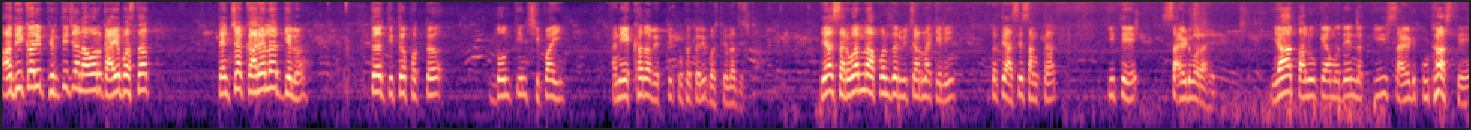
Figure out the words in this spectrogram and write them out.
अधिकारी फिरतीच्या नावावर गायब असतात. त्यांच्या कार्यालयात गेलं तर तिथं फक्त दोन तीन शिपाई आणि एखादा व्यक्ती कुठंतरी बसलेला दिसतो. या सर्वांना आपण जर विचारणा केली तर ते असे सांगतात की ते साईडवर आहेत. या तालुक्यामध्ये नक्की साईड कुठं असते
